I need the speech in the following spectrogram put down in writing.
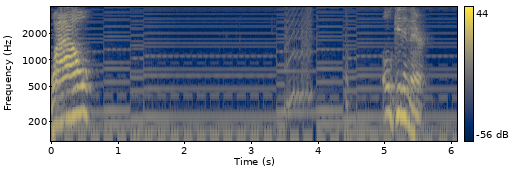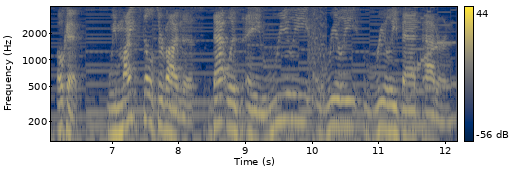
Wow! Oh, get in there. Okay. We might still survive this. That was a really, really, really bad pattern.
